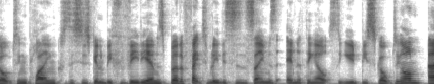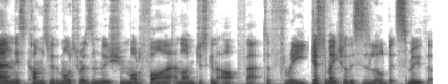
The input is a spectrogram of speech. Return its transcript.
sculpting plane because this is going to be for VDMs, but effectively this is the same as anything else that you'd be sculpting on. And this comes with a multi-resolution modifier, and I'm just going to up that to 3 just to make sure this is a little bit smoother.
